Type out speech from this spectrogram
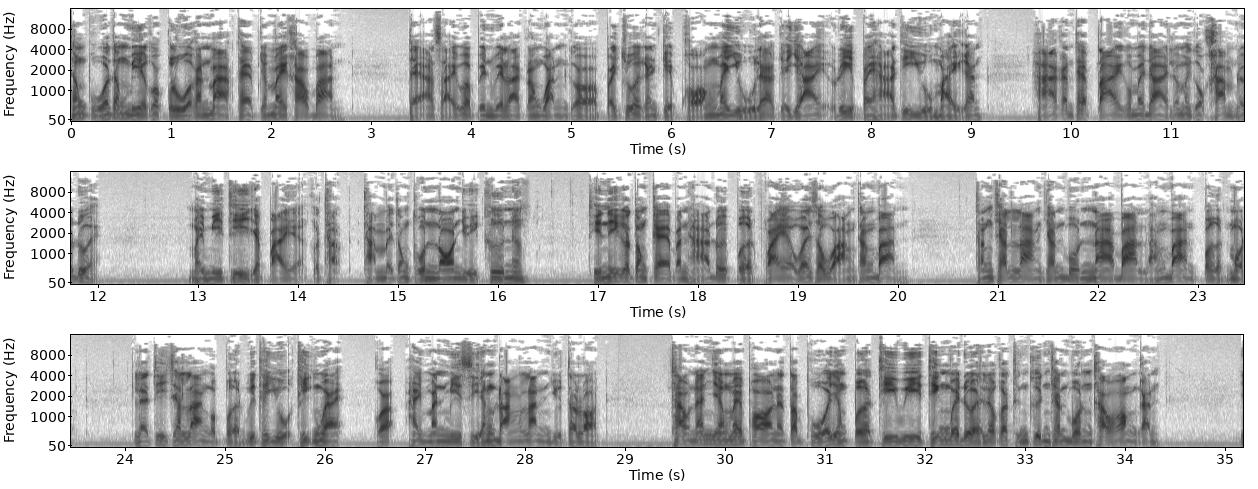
ทั้งผัวทั้งเมียก็กลัวกันมาก แทบจะไม่เข้าบ้าน แต่อาศัยว่าเป็นเวลากลางวันก็ไปช่วยกันเก็บของไม่อยู่แล้วจะย้ายรีบไปหาที่อยู่ใหม่กัน หากันแทบตายก็ไม่ได้ แล้วมันก็ค่ำแล้วด้วย ไม่มีที่จะไปอะก็ทำไม่ต้องทนนอนอยู่อีกคืนนึงทีนี้ก็ต้องแก้ปัญหาโดยเปิดไฟเอาไว้สว่างทั้งบ้าน ทั้งชั้นล่างชั้นบนหน้าบ้านหลังบ้านเปิดหมด และที่ชั้นล่างก็เปิดวิทยุทิ้งไว้ ก็ให้มันมีเสียงดังลั่นอยู่ตลอด เท่านั้นยังไม่พอนะตาผัวยังเปิดทีวีทิ้งไว้ด้วย แล้วก็ถึงขึ้นชั้นบนเข้าห้องกัน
